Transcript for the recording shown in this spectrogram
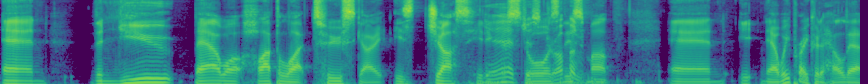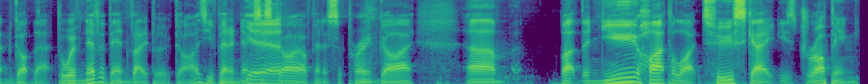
and the new Bauer Hyperlite Two skate is just hitting Yeah, the just stores this dropping. month. And it, now we probably could have held out and got that, but we've never been Vapor guys. You've been a Nexus Yeah. guy. I've been a Supreme guy. Um, but the new Hyperlite 2 skate is dropping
